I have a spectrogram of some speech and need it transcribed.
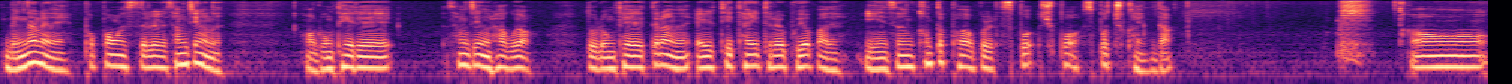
맥라렌의 퍼포먼스를 상징하는 어, 롱테일의 상징을 하고요. 또 롱테일에 뜨라는 LT 타이틀을 부여받은 2인승 컨터퍼블 스포, 슈퍼 스포츠카입니다. 어,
